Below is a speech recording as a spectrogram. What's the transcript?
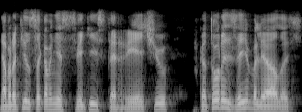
обратился ко мне с цветистой речью, в которой заявлялось,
